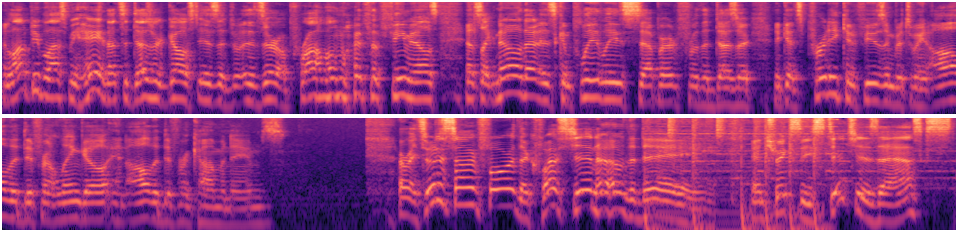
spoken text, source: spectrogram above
And a lot of people ask me, hey, that's a desert ghost. Is, it, is there a problem with the females? And it's like, no, that is completely separate for the desert. It gets pretty confusing between all the different lingo and all the different common names. All right, so it is time for the question of the day. And Trixie Stitches asks,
